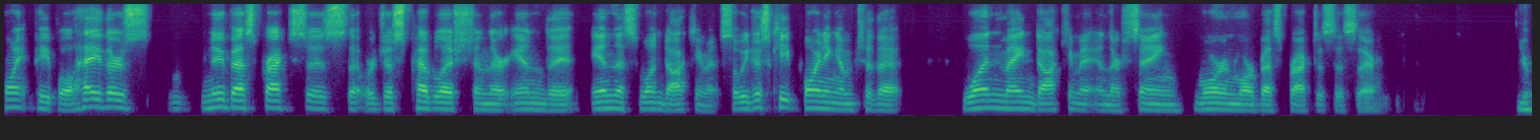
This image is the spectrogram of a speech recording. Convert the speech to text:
point people, hey, there's new best practices that were just published and they're in the, in this one document. So we just keep pointing them to the one main document and they're seeing more and more best practices there. Yep.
